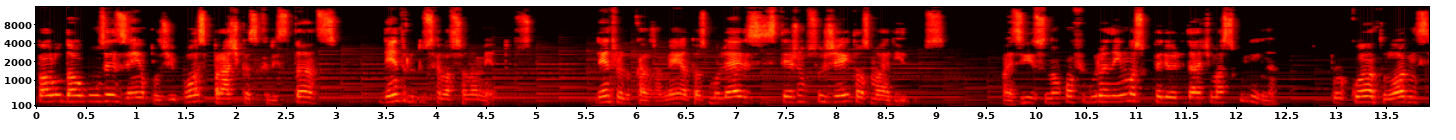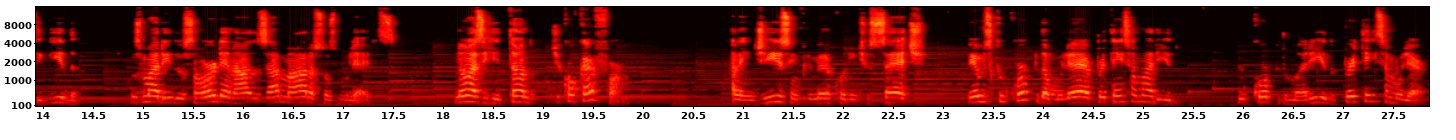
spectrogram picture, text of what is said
Paulo dá alguns exemplos de boas práticas cristãs dentro dos relacionamentos. Dentro do casamento, as mulheres estejam sujeitas aos maridos, mas isso não configura nenhuma superioridade masculina, porquanto, logo em seguida, os maridos são ordenados a amar as suas mulheres, não as irritando de qualquer forma. Além disso, em 1 Coríntios 7, vemos que o corpo da mulher pertence ao marido, e o corpo do marido pertence à mulher,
